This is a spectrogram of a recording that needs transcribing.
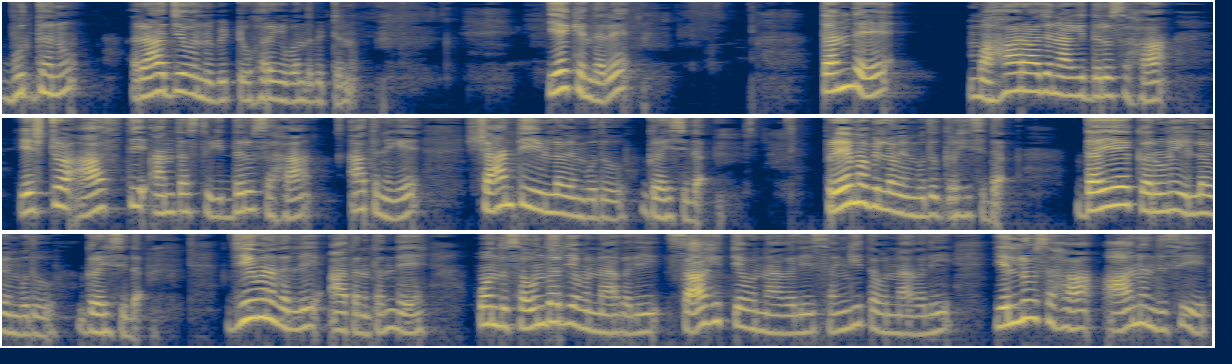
ಬುದ್ಧನು ರಾಜ್ಯವನ್ನು ಬಿಟ್ಟು ಹೊರಗೆ ಬಂದುಬಿಟ್ಟನು. ಏಕೆಂದರೆ ತಂದೆ ಮಹಾರಾಜನಾಗಿದ್ದರೂ ಸಹ, ಎಷ್ಟೋ ಆಸ್ತಿ ಅಂತಸ್ತು ಇದ್ದರೂ ಸಹ ಆತನಿಗೆ ಶಾಂತಿಯಿಲ್ಲವೆಂಬುದು ಗ್ರಹಿಸಿದ, ಪ್ರೇಮವಿಲ್ಲವೆಂಬುದು ಗ್ರಹಿಸಿದ. ದಯೆ, ಕರುಣೆ ಇಲ್ಲವೆಂಬುದು ಗ್ರಹಿಸಿದ. ಜೀವನದಲ್ಲಿ ಆತನ ತಂದೆ ಒಂದು ಸೌಂದರ್ಯವನ್ನಾಗಲಿ, ಸಾಹಿತ್ಯವನ್ನಾಗಲಿ, ಸಂಗೀತವನ್ನಾಗಲಿ ಎಲ್ಲೂ ಸಹ ಆನಂದಿಸಿ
